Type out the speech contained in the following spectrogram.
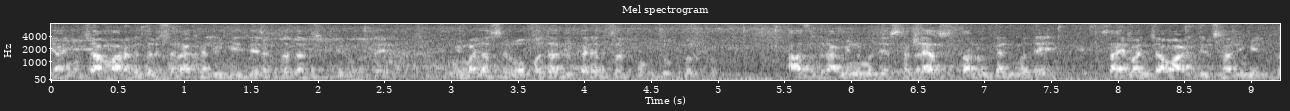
यांच्या मार्गदर्शनाखाली हे जे रक्तदान शिबिर होतं आहे मी माझ्या सर्व पदाधिकाऱ्यांचं कौतुक करतो. आज ग्रामीणमध्ये सगळ्याच तालुक्यांमध्ये साहेबांच्या वाढदिवसानिमित्त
